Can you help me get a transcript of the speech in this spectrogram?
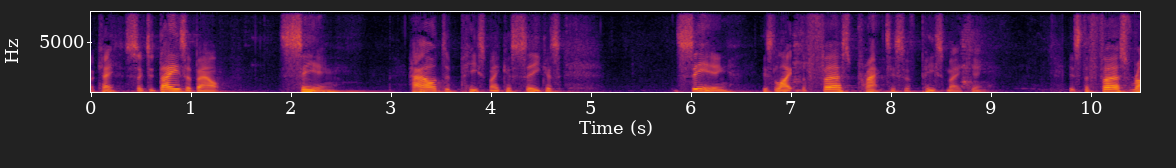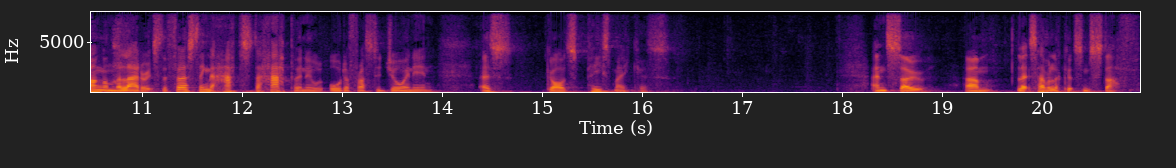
Okay? So today is about seeing. How do peacemakers see? Because seeing is like the first practice of peacemaking. It's the first rung on the ladder. It's the first thing that has to happen in order for us to join in as God's peacemakers. And so um, let's have a look at some stuff.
